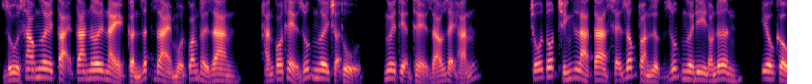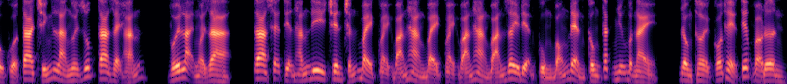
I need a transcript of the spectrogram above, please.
Dù sao ngươi tại ta nơi này cần rất dài một quãng thời gian, hắn có thể giúp ngươi trợ thủ, ngươi tiện thể giáo dạy hắn. Chỗ tốt chính là ta sẽ dốc toàn lực giúp ngươi đi đón đơn, yêu cầu của ta chính là ngươi giúp ta dạy hắn, với lại ngoài ra, ta sẽ tiện hắn đi trên trấn bảy quậy bán hàng bảy quậy bán hàng bán dây điện cùng bóng đèn công tắc những vật này, đồng thời có thể tiếp vào đơn,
